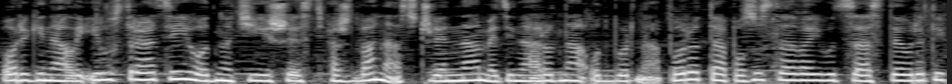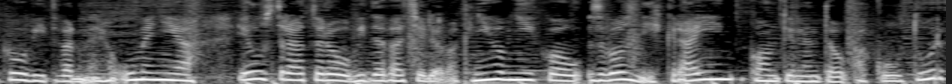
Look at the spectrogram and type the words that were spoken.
Originály ilustrácií hodnotí 6 až 12 členná medzinárodná odborná porota pozostávajúca z teoretikov výtvarného umenia, ilustrátorov, vydavateľov a knihovníkov z rôznych krajín, kontinentov a kultúr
